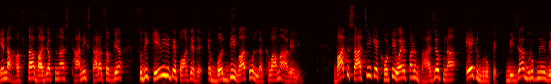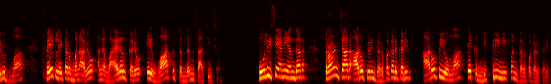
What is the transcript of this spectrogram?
એના હફતા ભાજપના સ્થાનિક ધારાસભ્ય સુધી કેવી રીતે પહોંચે છે એ બધી વાતો લખવામાં આવેલી. વાત સાચી કે ખોટી હોય પણ ભાજપના એક ગ્રુપે બીજા ગ્રુપને વિરુદ્ધમાં ફેક લેટર બનાવ્યો અને વાયરલ કર્યો એ વાત તદ્દન સાચી છે. પોલીસે એની અંદર ત્રણ ચાર આરોપીઓની ધરપકડ કરી, આરોપીઓમાં એક દીકરીની પણ ધરપકડ કરી.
